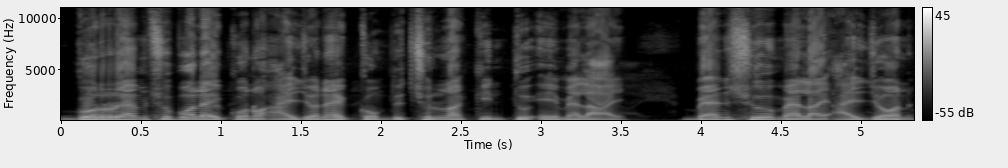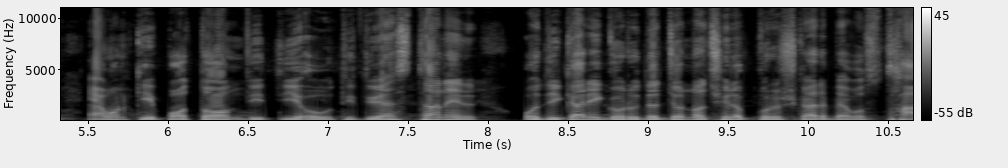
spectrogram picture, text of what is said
গরু র্যাম শু বলে কোনো আয়োজনে কমতি ছিল না কিন্তু এ মেলায়। ব্যান্ড শু মেলায় আয়োজন, এমনকি প্রথম, দ্বিতীয় ও তৃতীয় স্থানের অধিকারী গরুদের জন্য ছিল পুরস্কার ব্যবস্থা।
